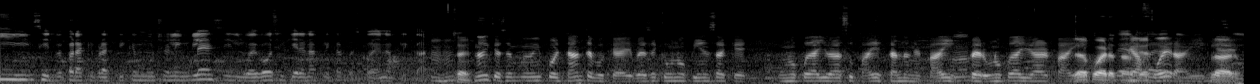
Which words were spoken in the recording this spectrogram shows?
Y sirve para que practiquen mucho el inglés y luego si quieren aplicar, pues pueden aplicar. No, y que eso es muy importante porque hay veces que uno piensa que uno puede ayudar a su país estando en el país, pero uno puede ayudar al país de afuera. Y claro.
